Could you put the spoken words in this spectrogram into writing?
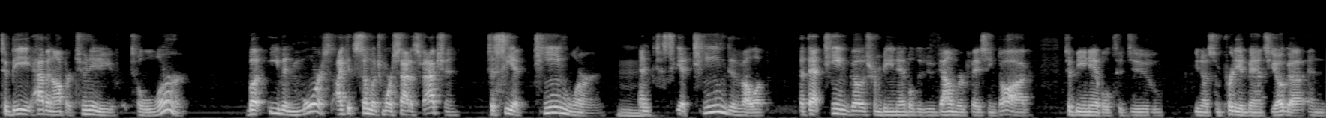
to be have an opportunity to learn. But even more, I get so much more satisfaction to see a team learn mm. and to see a team develop that that team goes from being able to do downward facing dog to being able to do, you know, some pretty advanced yoga and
